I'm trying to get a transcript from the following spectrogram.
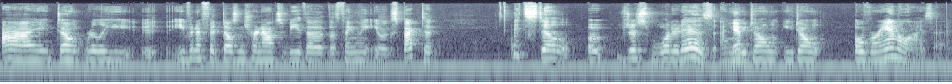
i don't really even if it doesn't turn out to be the the thing that you expected it's still uh, just what it is and you don't you don't overanalyze it.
